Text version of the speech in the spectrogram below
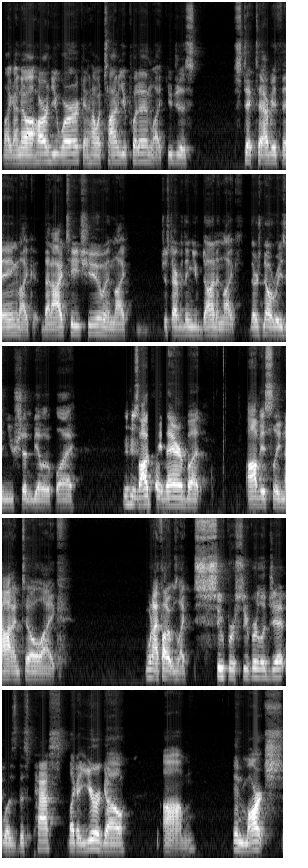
like I know how hard you work and how much time you put in. Like you just stick to everything like that I teach you and like just everything you've done and like there's no reason you shouldn't be able to play. Mm-hmm. So I'd say there, but obviously not until like when I thought it was like super super legit was this past like a year ago. Um, in March,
